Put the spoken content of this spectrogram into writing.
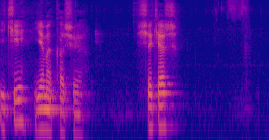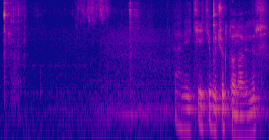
2 yemek kaşığı şeker. Yani 2 iki, buçuk da olabilir.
